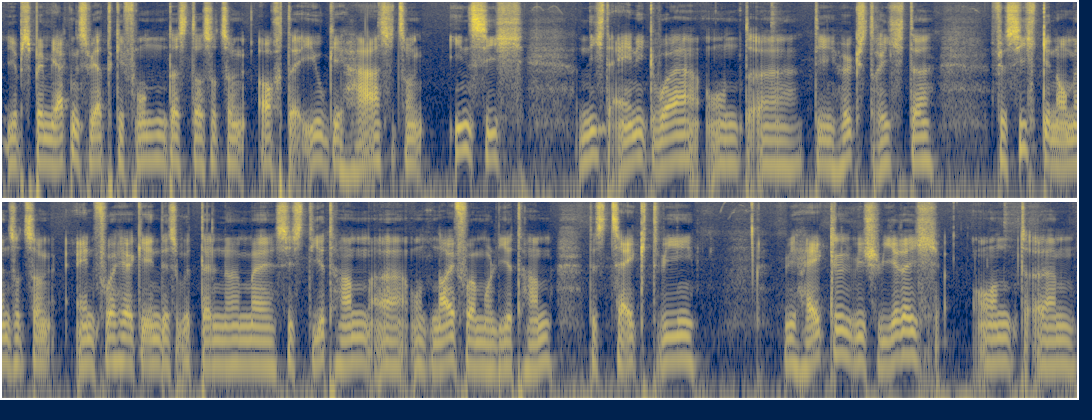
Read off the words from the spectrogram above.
ich habe es bemerkenswert gefunden, dass da sozusagen auch der EUGH sozusagen in sich nicht einig war und äh, die Höchstrichter für sich genommen sozusagen ein vorhergehendes Urteil nur einmal sistiert haben äh, und neu formuliert haben. Das zeigt, wie wie heikel, wie schwierig und ähm,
